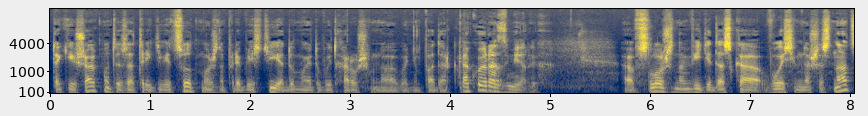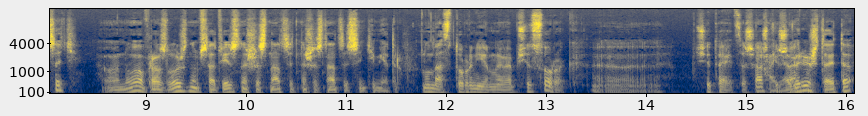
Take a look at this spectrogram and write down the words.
такие шахматы за 3 900 можно приобрести. Я думаю, это будет хорошим новогодним подарком. Какой размер их? А В сложенном виде доска 8 на 16, э, ну а в разложенном, соответственно, 16 на 16 сантиметров. Ну, У нас турнирный вообще 40 э, считается. Шашки, А я шахматы. говорю, что это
